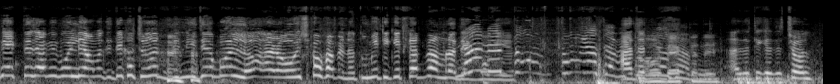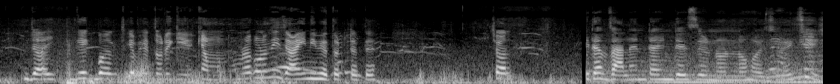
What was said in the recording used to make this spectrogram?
দেখতে যাবি বললি আমাদের? দেখেছ? নিজে বলল আর ওইসব হবে না। তুমি টিকিট কাটবে আমরা দেখব আচ্ছা, আচ্ছা ঠিক আছে চল যাই। দেখব আজকে ভেতরে গিয়ে কেমন। আমরা কোনোদিন যাইনি ভেতরটাতে। চল। এটা ভ্যালেন্টাইন ডের জন্য হয়েছে দেখছিস?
